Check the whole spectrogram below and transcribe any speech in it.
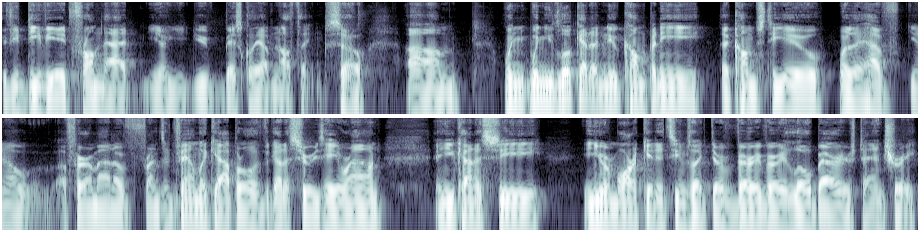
if you deviate from that, you know, you, you basically have nothing. So, um, when when you look at a new company that comes to you, where they have you know a fair amount of friends and family capital, they've got a Series A round, and you kind of see in your market, it seems like there are very very low barriers to entry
